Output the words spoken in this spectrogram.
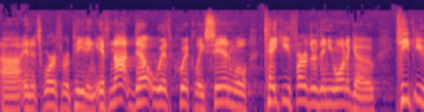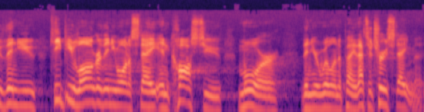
uh, and it's worth repeating. If not dealt with quickly, sin will take you further than you want to go, keep you, than you, keep you longer than you want to stay, and cost you more than you're willing to pay. That's a true statement.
